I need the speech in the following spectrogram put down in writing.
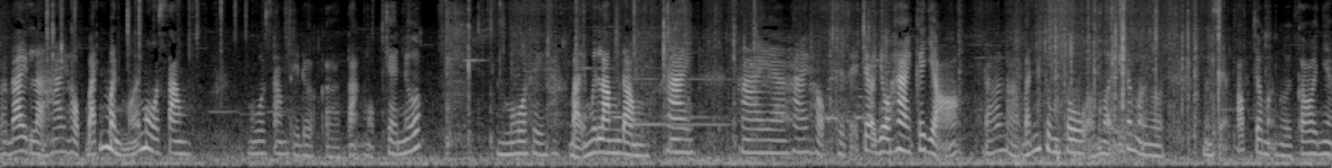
và đây là hai hộp bánh mình mới mua xong. Mua xong thì được uh, tặng một chai nước. Mình mua thì 75 đồng. Hai hai ờ, hai hộp thì sẽ cho vô hai cái giỏ. Đó là bánh trung thu ở Mỹ đó mọi người. Mình sẽ bóc cho mọi người coi nha.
